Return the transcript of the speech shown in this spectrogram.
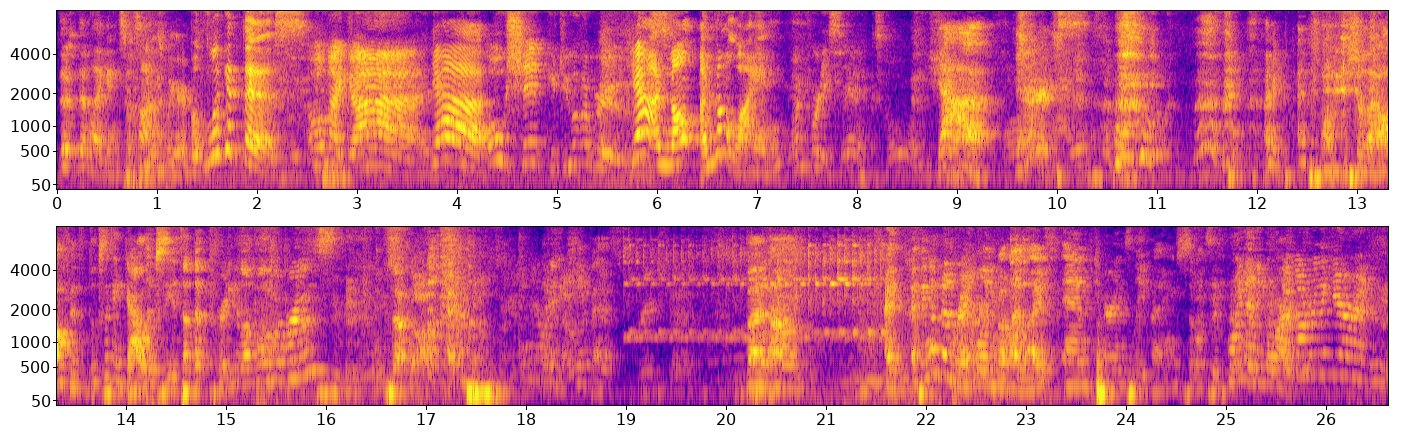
They're, they're leggings, so it's not as weird. But look at this. Oh my god. Yeah. Oh shit, you do have a bruise. Yeah, I'm not. I'm not lying. 146. Holy shit. Yeah. Hurts. I, I just wanted to show that off. It looks like a galaxy. It's at that pretty level of a bruise. So I, I'm gonna keep it. But um, I, I think I'm done rambling about my life, and Karen's leaving, so what's the point anymore? I'm not really Karen.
